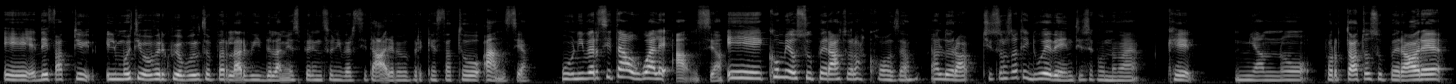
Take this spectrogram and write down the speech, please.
Ed è infatti il motivo per cui ho voluto parlarvi della mia esperienza universitaria, proprio perché è stato ansia. Università uguale ansia. E come ho superato la cosa? Allora, ci sono stati due eventi, secondo me, che mi hanno portato a superare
